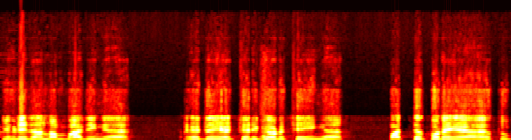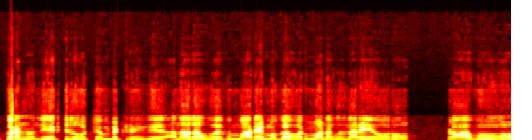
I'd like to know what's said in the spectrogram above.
எளிதாக நம்பாதீங்க. எதை எச்சரிக்கையோடு செய்யுங்க. பத்து குடைய சுக்கிரன் வந்து எட்டில் உச்சம் பெற்றிருக்கு. அதனால் உங்களுக்கு மறைமுக வருமானங்கள் நிறைய வரும். ராகுவோ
